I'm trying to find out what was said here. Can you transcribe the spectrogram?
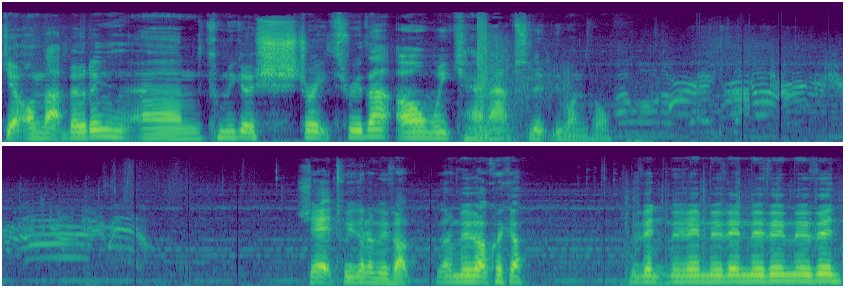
Get on that building. And can we go straight through that? Oh, we can. Absolutely wonderful. Shit, we gotta move up. We gotta move up quicker. Move in, move in, move in, move in, move in.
